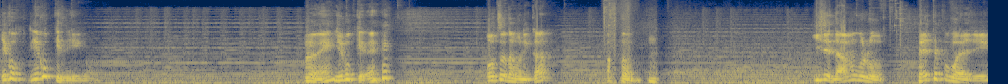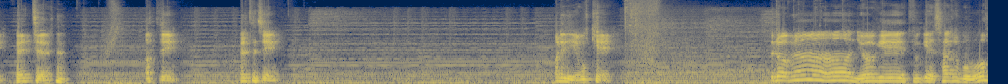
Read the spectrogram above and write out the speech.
일곱, 일곱 개지, 이거. 그러네, 일곱 개네? 어쩌다 보니까? 빡돈. 이제 남은 걸로 벨트 뽑아야지, 벨트. 맞지? 벨트지? 허리니, 오케이. 그러면 여기 두 개 사주고.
